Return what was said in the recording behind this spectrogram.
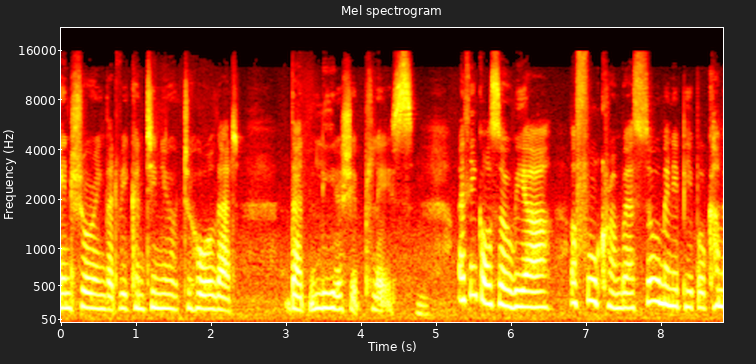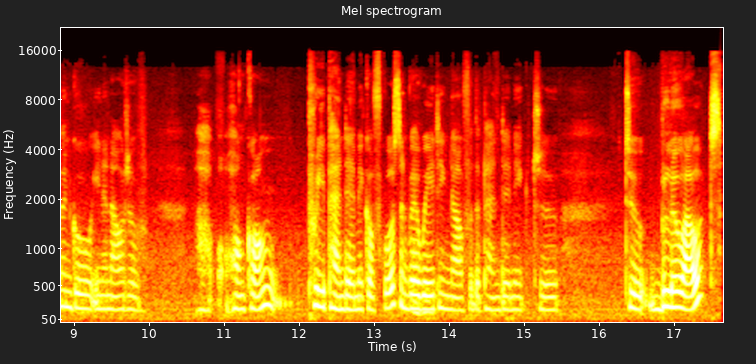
ensuring that we continue to hold that that leadership place. Hmm. I think also we are a fulcrum where so many people come and go in and out of Hong Kong pre-pandemic, of course, and we're mm-hmm. waiting now for the pandemic to to blow out,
